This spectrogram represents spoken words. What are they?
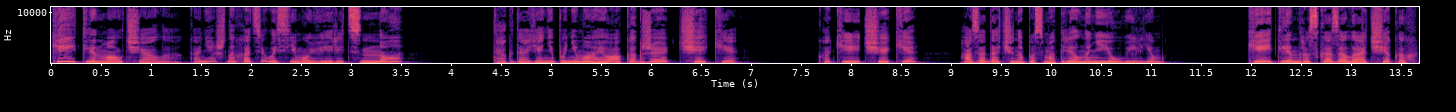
Кейтлин молчала. Конечно, хотелось ему верить, но... «Тогда я не понимаю, а как же чеки?» «Какие чеки?» — озадаченно посмотрел на нее Уильям. Кейтлин рассказала о чеках,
